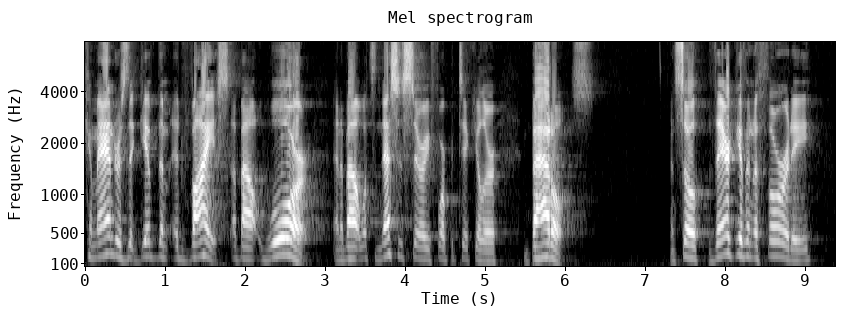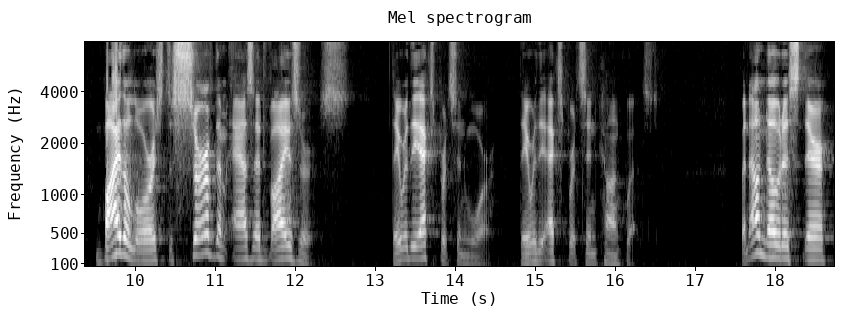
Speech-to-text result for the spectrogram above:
commanders that give them advice about war and about what's necessary for particular battles. And so they're given authority by the lords to serve them as advisors. They were the experts in war, they were the experts in conquest. But now notice their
